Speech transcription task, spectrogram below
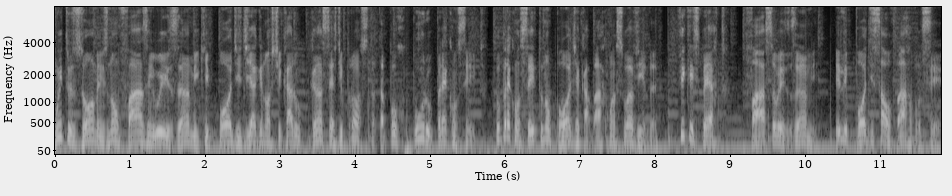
Muitos homens não fazem o exame que pode diagnosticar o câncer de próstata por puro preconceito. O preconceito não pode acabar com a sua vida. Fique esperto, faça o exame, ele pode salvar você.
